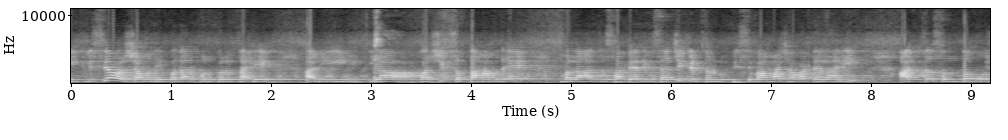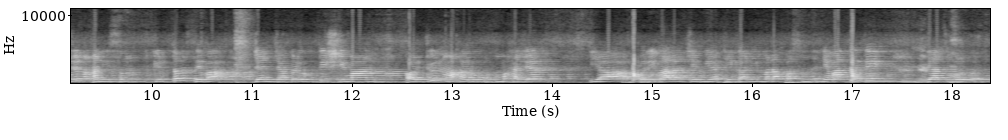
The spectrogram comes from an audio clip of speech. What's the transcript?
एकविसव्या वर्षामध्ये पदार्पण करत आहे. आणि या वार्षिक सप्ताहामध्ये मला आज सहाव्या दिवसाची कीर्तनरूपी सेवा माझ्या वाट्याला आली. आजचं संत भोजन आणि संत कीर्तन सेवा ज्यांच्याकडे होती श्रीमान अर्जुन महारू महाजन या परिवाराचे मी या ठिकाणी मनापासून धन्यवाद देते. त्याचबरोबर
